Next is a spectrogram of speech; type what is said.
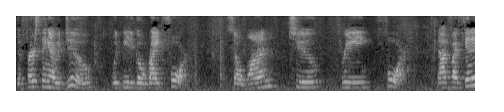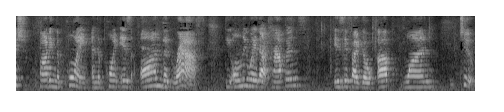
the first thing I would do would be to go right four. So one, two, three, four. Now if I finish plotting the point and the point is on the graph, the only way that happens is if I go up one, two.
